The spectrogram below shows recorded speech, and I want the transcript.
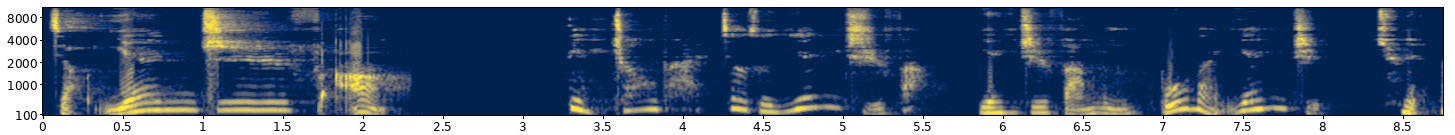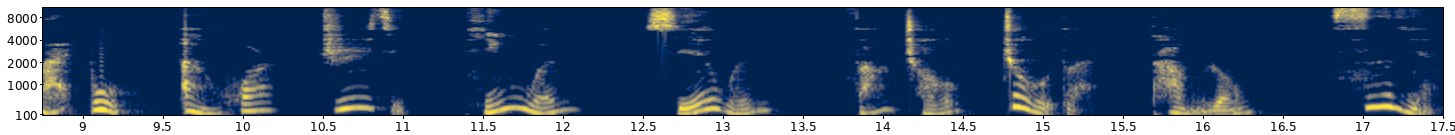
叫胭脂坊。店招牌叫做胭脂坊。胭脂坊里不卖胭脂，却卖布、暗花、织锦、平纹。”斜纹、纺绸、皱缎、烫绒、丝绵，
